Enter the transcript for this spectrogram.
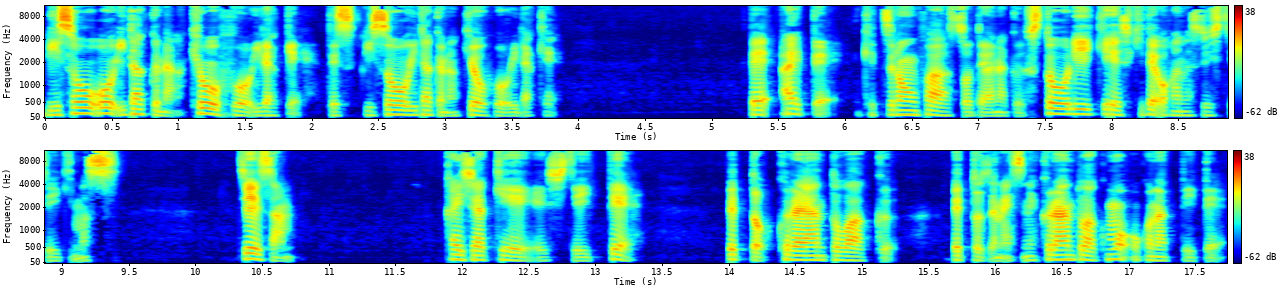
理想を抱くな、恐怖を抱けです。理想を抱くな、恐怖を抱け。で、あえて結論ファーストではなくストーリー形式でお話ししていきます。J さん、会社経営していて、別途クライアントワーク、別途じゃないですね、クライアントワークも行っていて、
